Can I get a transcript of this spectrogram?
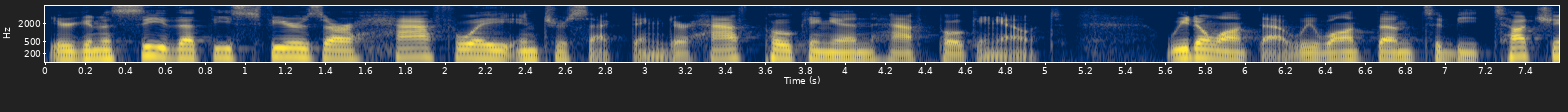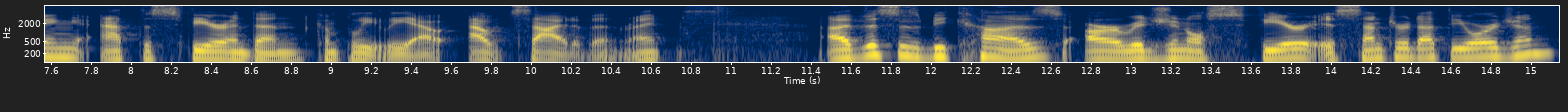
you're going to see that these spheres are halfway intersecting. They're half poking in, half poking out. We don't want that. We want them to be touching at the sphere and then completely out outside of it, right? Uh, this is because our original sphere is centered at the origin,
